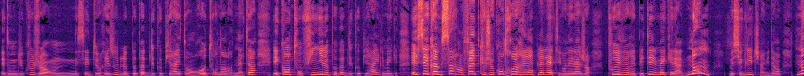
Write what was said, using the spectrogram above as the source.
Et donc, du coup, genre, on essaye de résoudre le pop-up de copyright en retournant l'ordinateur. Et quand on finit le pop-up de copyright, le mec. Et c'est comme ça, en fait, que je contrôlerai la planète. Et on est là, genre, pouvez-vous répéter? Le mec est là. Non Monsieur Glitch, hein, évidemment. Non,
